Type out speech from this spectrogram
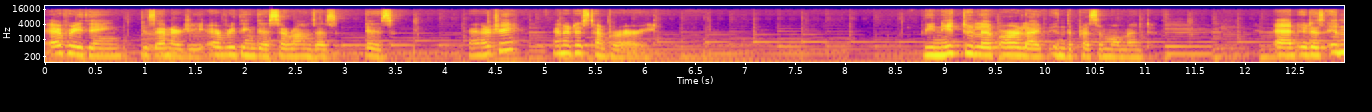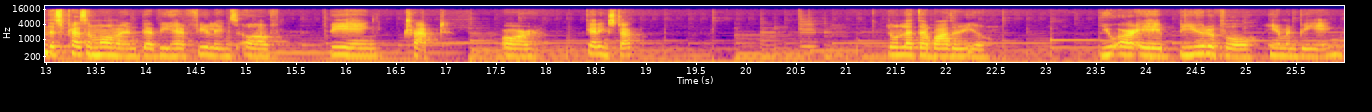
Everything is energy. Everything that surrounds us is energy and it is temporary. We need to live our life in the present moment. And it is in this present moment that we have feelings of being trapped or getting stuck. Don't let that bother you. You are a beautiful human being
